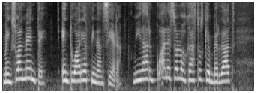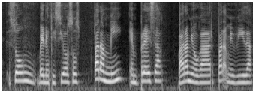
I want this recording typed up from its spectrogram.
mensualmente en tu área financiera. Mirar cuáles son los gastos que en verdad son beneficiosos para mi empresa, para mi hogar, para mi vida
